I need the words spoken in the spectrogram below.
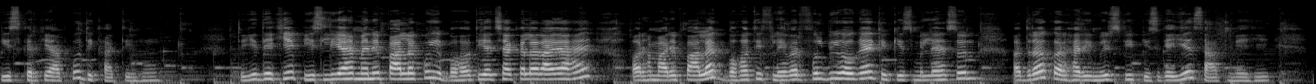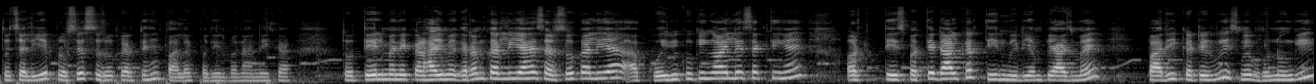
पीस करके आपको दिखाती हूँ। तो ये देखिए, पीस लिया है मैंने पालक को। ये बहुत ही अच्छा कलर आया है और हमारे पालक बहुत ही फ्लेवरफुल भी हो गए क्योंकि इसमें लहसुन, अदरक और हरी मिर्च भी पीस गई है साथ में ही। तो चलिए प्रोसेस शुरू करते हैं पालक पनीर बनाने का। तो तेल मैंने कढ़ाई में गरम कर लिया है, सरसों का लिया। आप कोई भी कुकिंग ऑयल ले सकती हैं और तेज़ पत्ते डालकर तीन मीडियम प्याज में पारी कटे हुए इसमें भूनूँगी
